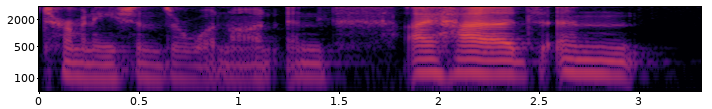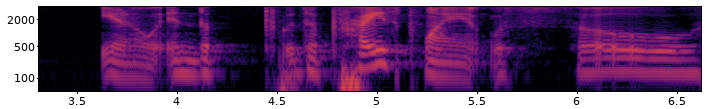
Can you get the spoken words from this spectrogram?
terminations or whatnot and i had an you know in the the price point was so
